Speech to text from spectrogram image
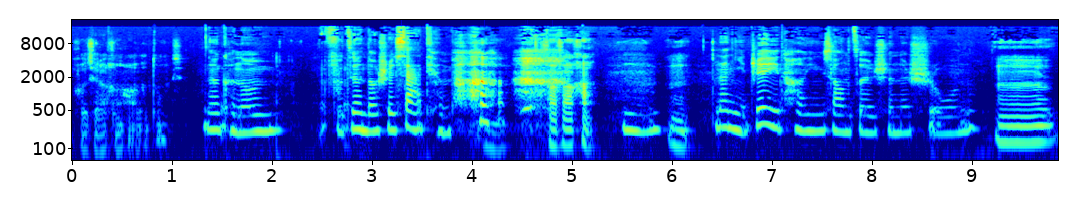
喝起来很好的东西。那可能福建都是夏天吧，发发汗。嗯 嗯。那你这一趟印象最深的食物呢？嗯，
